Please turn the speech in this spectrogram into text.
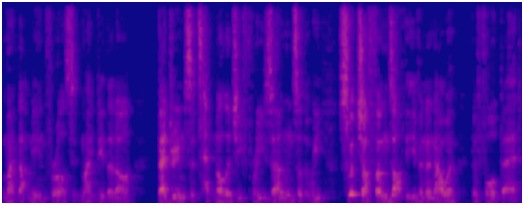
might that mean for us? It might be that our bedrooms are technology free zones, or that we switch our phones off even an hour before bed.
